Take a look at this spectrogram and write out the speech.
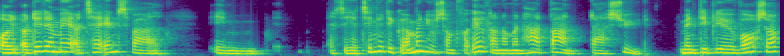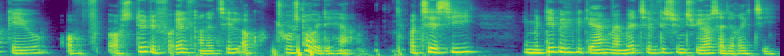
Og, og det der med at tage ansvaret, øhm, altså jeg tænker, det gør man jo som forældre, når man har et barn, der er sygt. Men det bliver jo vores opgave at, at støtte forældrene til at turde stå i det her. Og til at sige, jamen det vil vi gerne være med til, det synes vi også er det rigtige.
